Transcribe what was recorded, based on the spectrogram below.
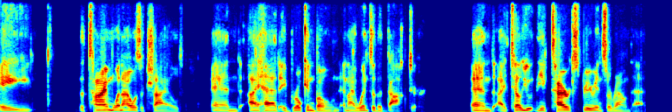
a the time when I was a child and I had a broken bone and I went to the doctor and I tell you the entire experience around that.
